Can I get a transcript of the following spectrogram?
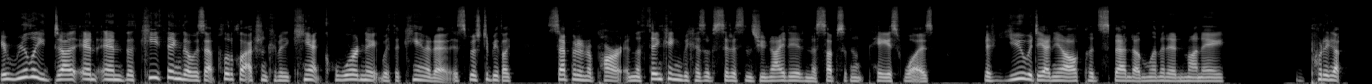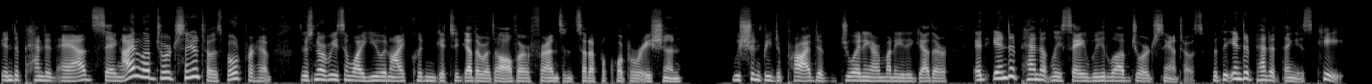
it really does. And and the key thing though is that political action committee can't coordinate with the candidate. It's supposed to be like separate and apart. And the thinking because of Citizens United in a subsequent case was if you, Danielle, could spend unlimited money putting up independent ads saying, I love George Santos, vote for him. There's no reason why you and I couldn't get together with all of our friends and set up a corporation. We shouldn't be deprived of joining our money together and independently say we love George Santos. But the independent thing is key.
